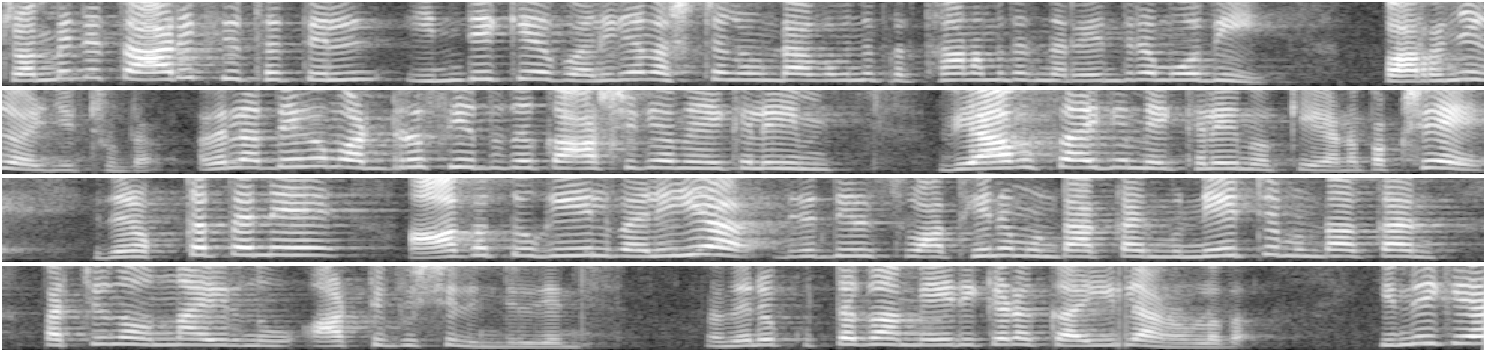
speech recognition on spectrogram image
ട്രംപിന്റെ താരിഫ് യുദ്ധത്തിൽ ഇന്ത്യയ്ക്ക് വലിയ നഷ്ടങ്ങൾ ഉണ്ടാകുമെന്ന് പ്രധാനമന്ത്രി നരേന്ദ്രമോദി പറഞ്ഞു കഴിഞ്ഞിട്ടുണ്ട്. അതിൽ അദ്ദേഹം അഡ്രസ്സ് ചെയ്തത് കാർഷിക മേഖലയും വ്യാവസായിക മേഖലയും ഒക്കെയാണ്. പക്ഷേ ഇതിനൊക്കെ തന്നെ ആകത്തുകയിൽ വലിയ രീതിയിൽ മുന്നേറ്റം ഉണ്ടാക്കാൻ പറ്റുന്ന ഒന്നായിരുന്നു ആർട്ടിഫിഷ്യൽ ഇന്റലിജൻസ് അതിന്റെ കുത്തക അമേരിക്കയുടെ കയ്യിലാണുള്ളത്. ഇന്ത്യയ്ക്ക്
